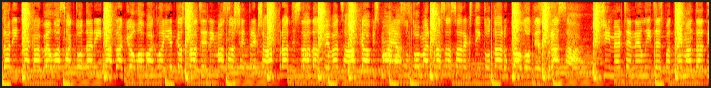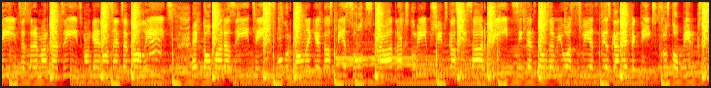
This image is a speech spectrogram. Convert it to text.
Darīt trakāk, vēl lasāk to darīt ātrāk, jo labāk, lai iet kas prādzienī masā šeit priekšā asprāti strādās pie vecā atkāpjas mājās. Un tomēr prasā sarakstīt to daru, peldoties brasā. Šī mērķe nelīdzēs pat remantā dīns, es remarkā dzīts, man gēnos encefalīts. Ektoparazīts, īsts mugurkaulniekiem tās piesūtas, un rāda rakstur īpašības, kas īsā ar bīts. Sitiens tev zem jostas vietas diezgan efektīvs, krusto pirksts,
